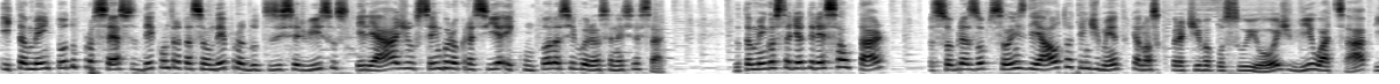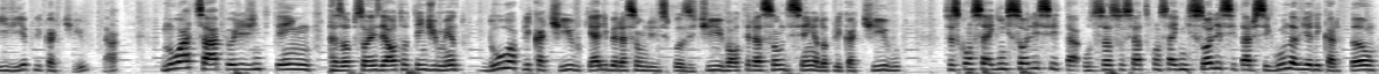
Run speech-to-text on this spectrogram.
E também todo o processo de contratação de produtos e serviços, ele é ágil, sem burocracia e com toda a segurança necessária. Eu também gostaria de ressaltar sobre as opções de autoatendimento que a nossa cooperativa possui hoje, via WhatsApp e via aplicativo, tá? No WhatsApp, hoje a gente tem as opções de autoatendimento do aplicativo, que é a liberação de dispositivo, alteração de senha do aplicativo. Vocês conseguem solicitar, os associados conseguem solicitar segunda via de cartão,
